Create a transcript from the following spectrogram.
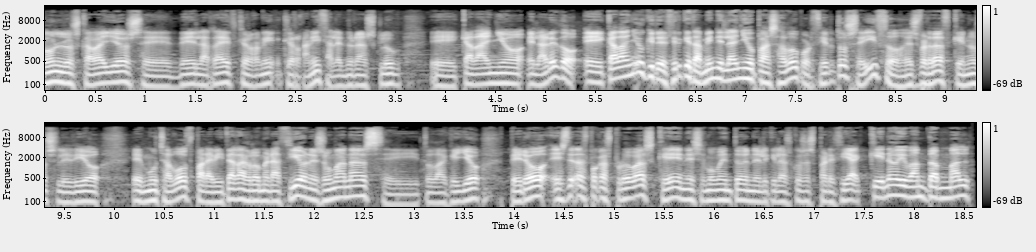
con los caballos eh, de la red que, organiza el Endurance Club eh, cada año en Laredo. Eh, cada año quiere decir que también el año pasado, por cierto, se hizo. Es verdad que no se le dio mucha voz para evitar aglomeraciones humanas y todo aquello, pero es de las pocas pruebas que en ese momento en el que las cosas parecía que no iban tan mal,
